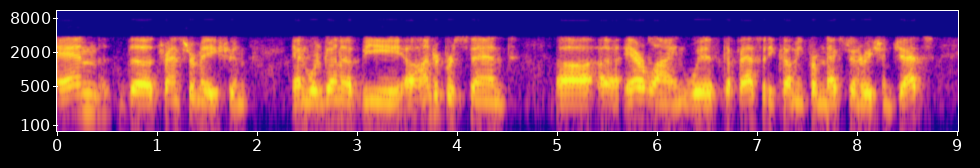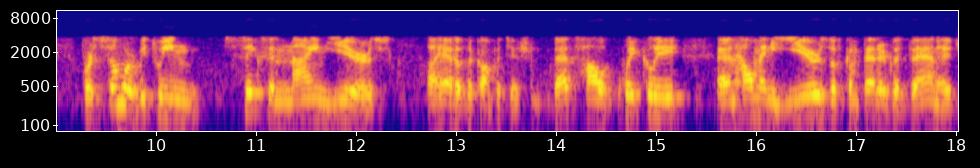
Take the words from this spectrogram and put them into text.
end the transformation, and we're going to be 100% airline with capacity coming from next-generation jets for somewhere between six and nine years ahead of the competition. That's how quickly and how many years of competitive advantage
